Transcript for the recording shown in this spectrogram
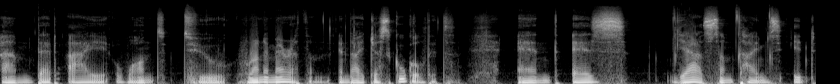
um, that I want to run a marathon and I just googled it and as yeah sometimes it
